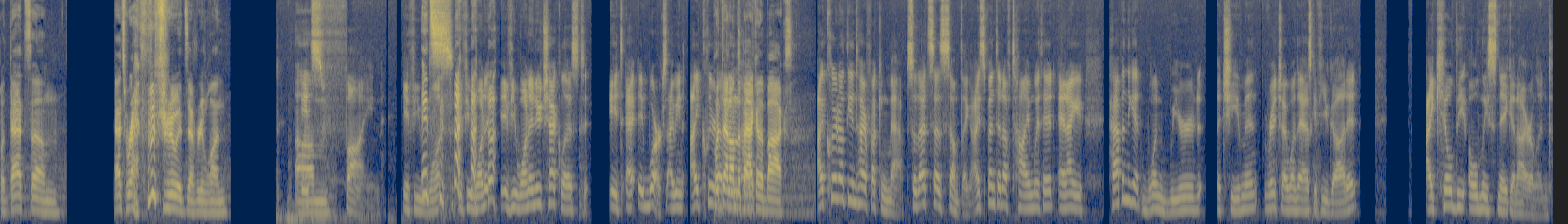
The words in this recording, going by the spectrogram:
but that's um, that's Wrath of the Druids, everyone. it's Um, fine if you it's- want if you want it, if you want a new checklist it it works i mean i cleared put out that on the entire- back of the box. i cleared out the entire fucking map so that says something i spent enough time with it and i happened to get one weird achievement rich i wanted to ask if you got it i killed the only snake in ireland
